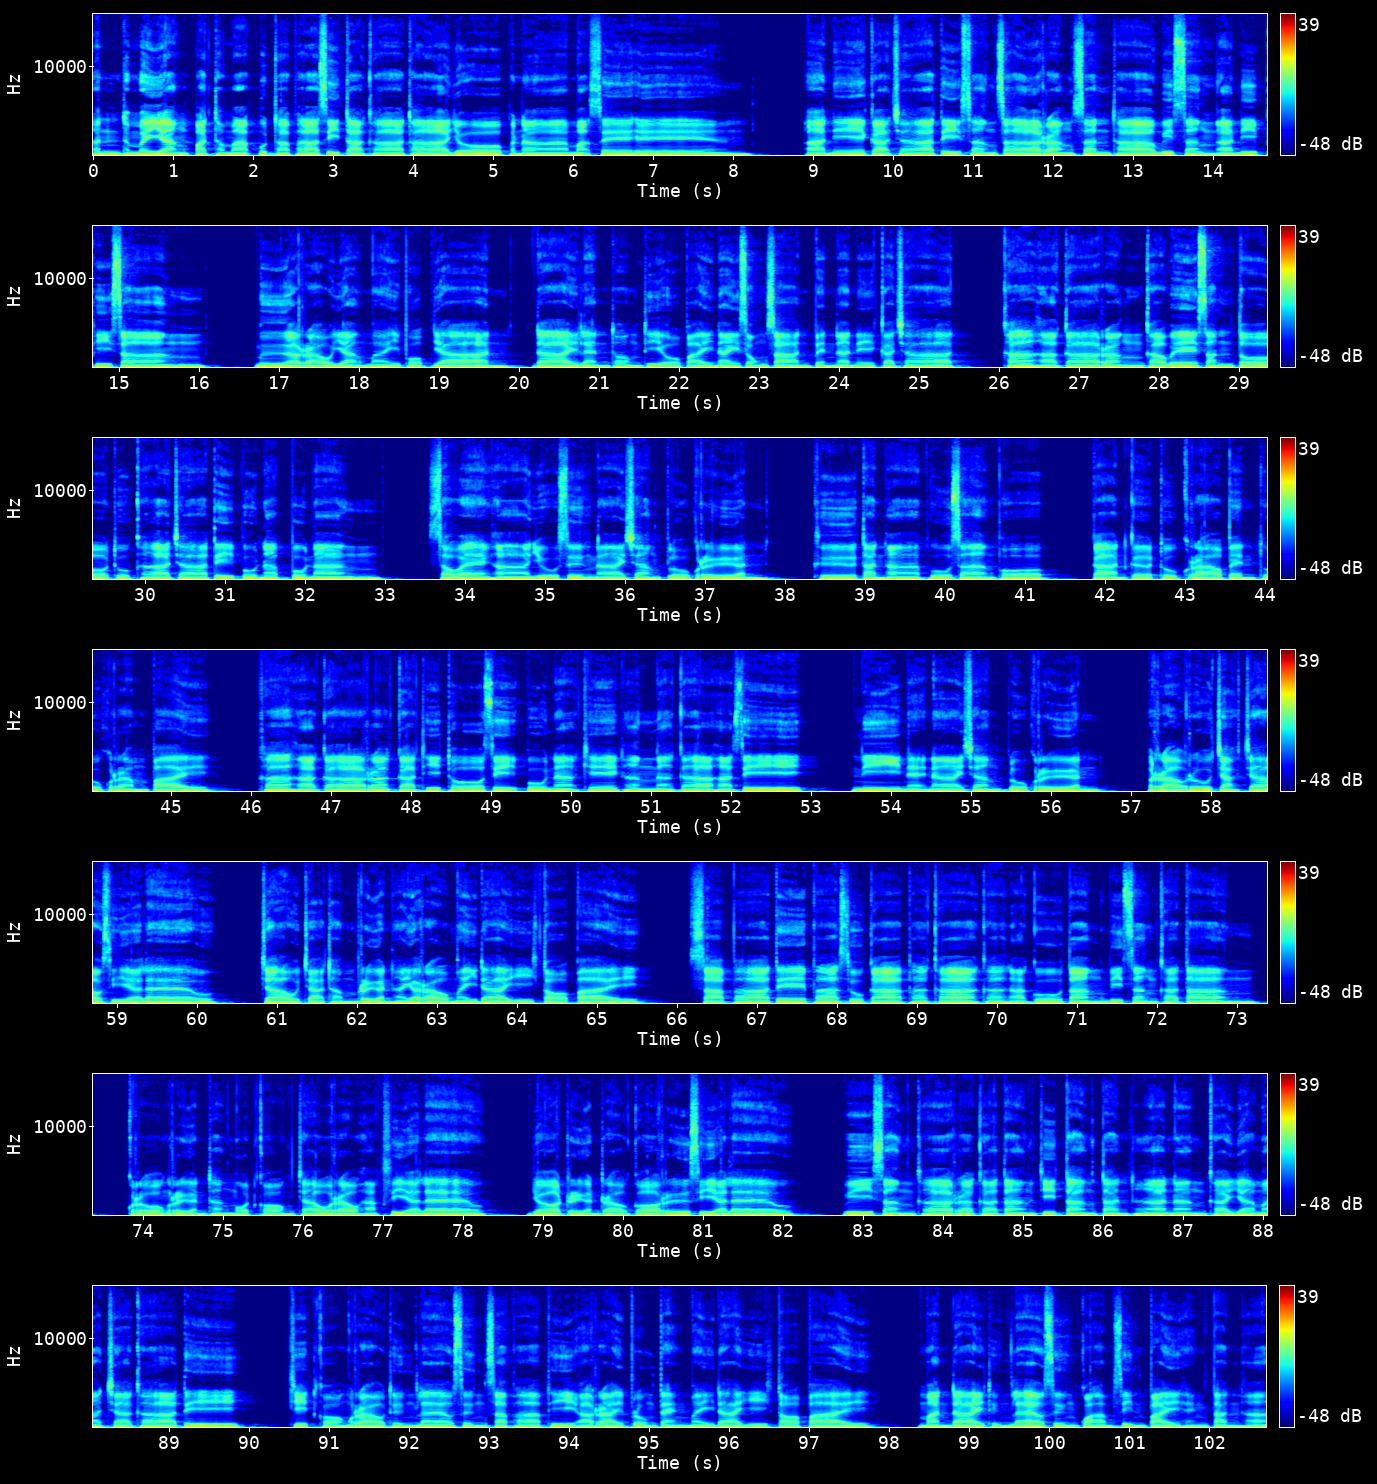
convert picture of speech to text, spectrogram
หันธรรมยังปัทมพุทธภาสิตาคาทาโยพนามะเสอเนกชาติสังสารังสันทาวิสังอนิพิสัง เมื่อเรายังไม่พบญาณได้แล่นท่องเที่ยวไปในสงสารเป็นอเนกชาติ คาหาการังคาเวสันโตทุกขาชาติปุนับปุนังสแสวงหาอยู่ซึ่งนายช่างปลูกเรือน คือตันหาผู้สร้างภพการเกิดทุกคราวเป็นทุกร่ำไปคาหาการกาทิโทสิปุณะเคหังนากาหาสี นี่แน่นายช่างปลูกเรือน เรารู้จักเจ้าเสียแล้ว เจ้าจะทำเรือนให้เราไม่ได้อีกต่อไปสัพพาเตภาสุกาภาคาคาหากูตังวิสังขาตังโครงเรือนทั้งหมดของเจ้าเราหักเสียแล้ว ยอดเรือนเราก็รื้อเสียแล้ว วิสังขารคาตังจิตตังตันหานังขยมัชฌาคาติจิตของเราถึงแล้วซึ่งสภาพที่อะไรปรุงแต่งไม่ได้อีกต่อไป มันได้ถึงแล้วซึ่งความสิ้นไปแห่งตัณหา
